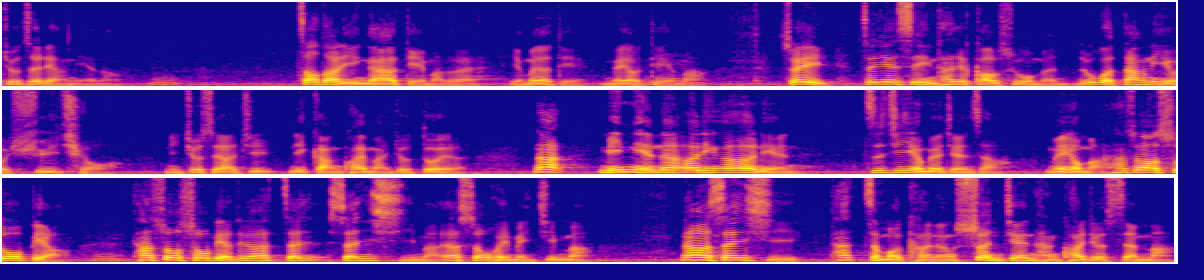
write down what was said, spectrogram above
就这两年了。嗯，照道理应该要跌嘛，对不对？有没有跌？没有跌嘛。所以这件事情他就告诉我们，如果当你有需求，你就是要去，你赶快买就对了。那明年呢？二零二二年资金有没有减少？没有嘛。他说要缩表。他说缩表就要增升息嘛，要收回美金嘛，那要升息，他怎么可能瞬间很快就升嘛？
